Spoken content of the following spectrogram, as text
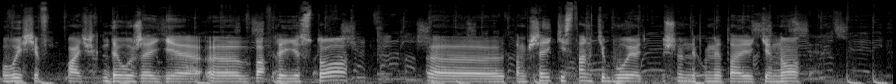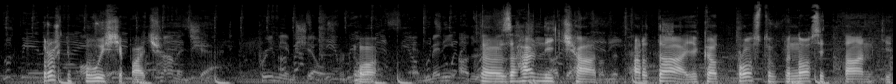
Повище в патч, де вже є е, вафля є 100, е, там ще якісь танки були, я точно не пам'ятаю які, но трошки повище патч. О, е, загальний чат, арта, яка просто виносить танки.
